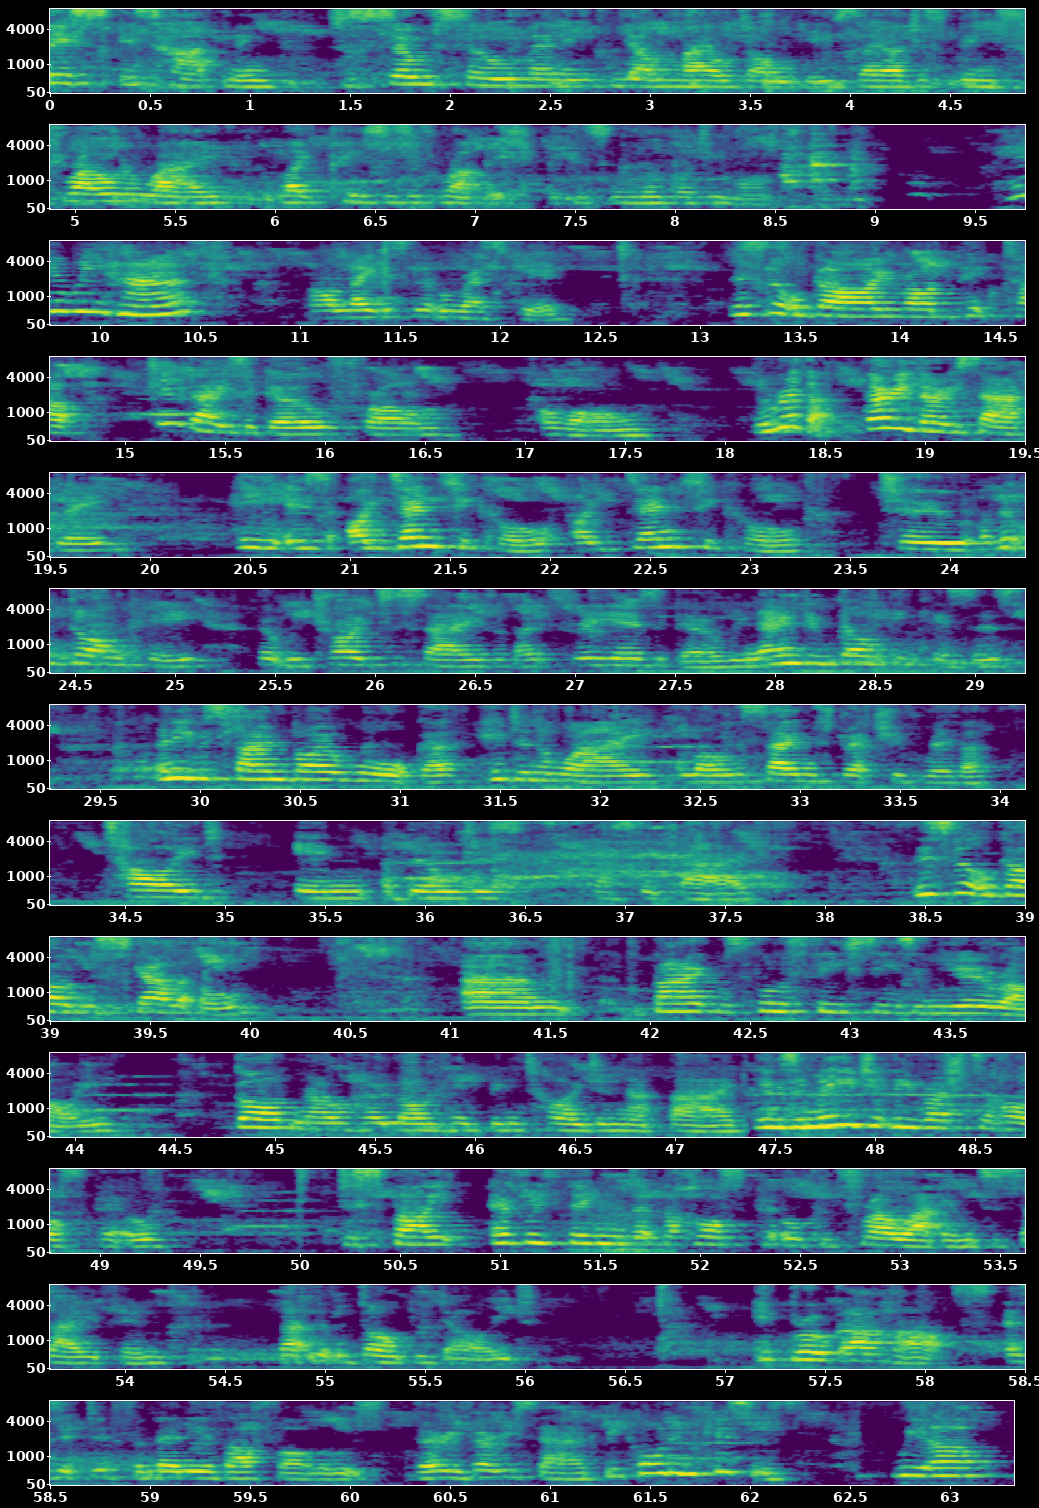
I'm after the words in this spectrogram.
This is happening to so, so many young male donkeys. They are just being thrown away like pieces of rubbish because nobody wants them. Here we have our latest little rescue. This little guy Rod picked up two days ago from along the river. Very, very sadly, he is identical, identical to a little donkey that we tried to save about three years ago. We named him Donkey Kisses and he was found by a walker hidden away along the same stretch of river, tied in a builder's plastic bag. This little guy was skeletal. Um, the bag was full of faeces and urine. God know how long he'd been tied in that bag. He was immediately rushed to hospital despite everything that the hospital could throw at him to save him. That little donkey died. It broke our hearts, as it did for many of our followers. Very, very sad. We called him Kisses. We are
